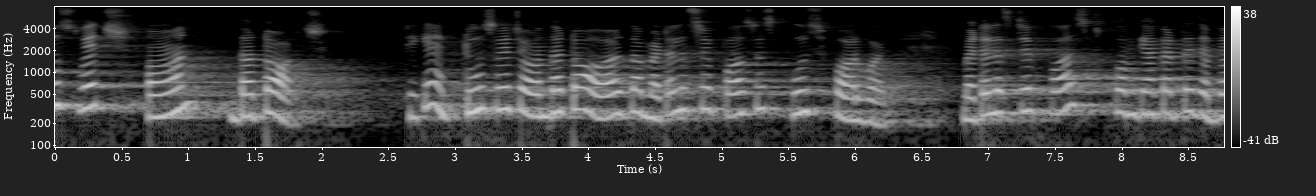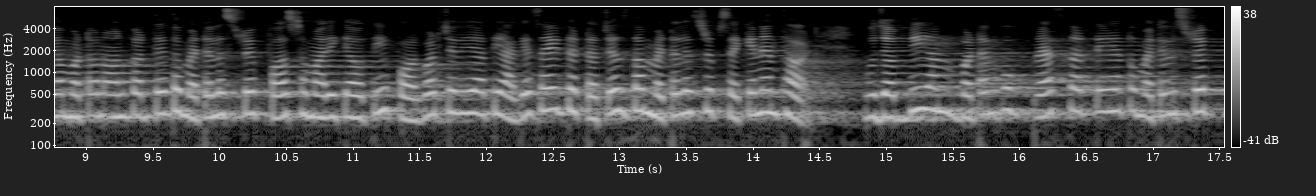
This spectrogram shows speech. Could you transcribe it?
To switch on the torch, ठीक है? To switch on the torch, the metal step first is push forward. Metal step first को हम क्या करते हैं? जब भी हम बटन ऑन करते हैं तो मेटल स्ट्रिप फ़र्स्ट हमारी क्या होती है? फॉरवर्ड चली जाती है। आगे side, the touches the metal strip second and third. वो जब भी हम बटन को प्रेस करते हैं तो मेटल स्ट्रिप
